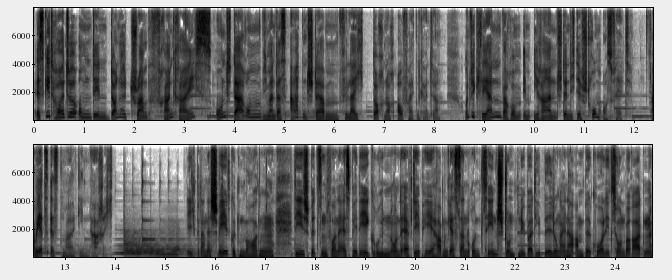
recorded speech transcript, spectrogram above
Es geht heute um den Donald Trump Frankreichs und darum, wie man das Artensterben vielleicht doch noch aufhalten könnte. Und wir klären, warum im Iran ständig der Strom ausfällt. Aber jetzt erst mal die Nachrichten. Ich bin Anne Schwed, guten Morgen. Die Spitzen von SPD, Grünen und FDP haben gestern rund zehn Stunden über die Bildung einer Ampelkoalition beraten.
